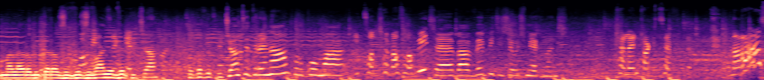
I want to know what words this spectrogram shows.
Mela robi teraz wyzwanie wypicia. Co do wypicia? Cytryna, kurkuma. I co trzeba zrobić? Trzeba wypić i się uśmiechnąć. Challenge accepted. Na raz?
